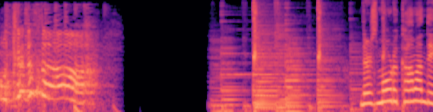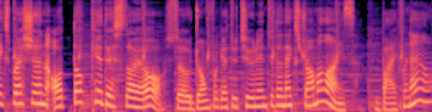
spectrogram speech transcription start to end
어떻게 됐어요? There's more to come on the expression 어떻게 됐어요? So don't forget to tune in to the next drama lines. Bye for now.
